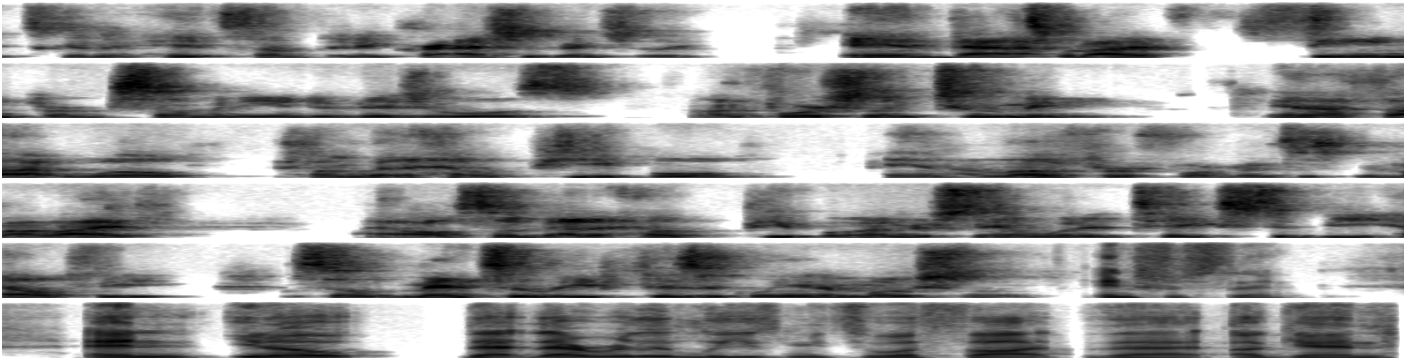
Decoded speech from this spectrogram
It's going to hit something and crash eventually. And that's what I've seen from so many individuals, unfortunately, too many. And I thought, well, if I'm going to help people and I love performance, it's been my life, I also got to help people understand what it takes to be healthy So mentally, physically, and emotionally. Interesting. And you know, that that really leads me to a thought that again,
